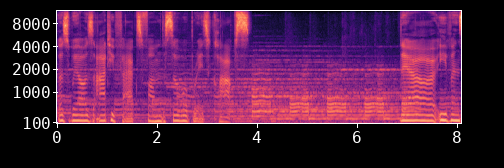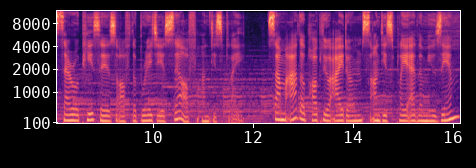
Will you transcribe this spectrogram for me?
as well as artifacts from the Silver Bridge clubs. There are even several pieces of the bridge itself on display. Some other popular items on display at the museum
